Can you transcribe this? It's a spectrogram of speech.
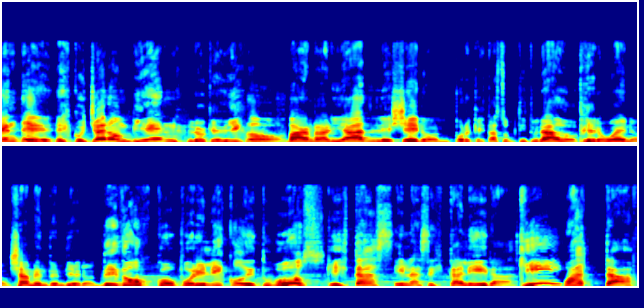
Gente, ¿escucharon bien lo que dijo? Va, en realidad leyeron porque está subtitulado, pero bueno, ya me entendieron. Deduzco por el eco de tu voz que estás en las escaleras. ¿Qué? What the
